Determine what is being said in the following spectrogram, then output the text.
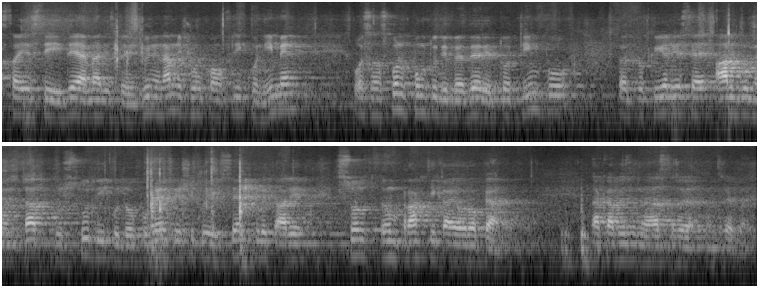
Asta este ideea mea despre regiune, n-am niciun conflict cu nimeni, o să-mi spun punctul de vedere tot timpul, pentru că el este argumentat cu studii, cu documente și cu exemple care sunt în practica europeană. Dacă aveți dumneavoastră întrebări.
